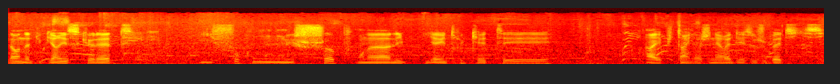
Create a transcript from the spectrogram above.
Là, on a du guerrier squelette. Il faut qu'on les chope. On a, il y a un truc qui a été. Ah et putain, il a généré des bâties ici.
